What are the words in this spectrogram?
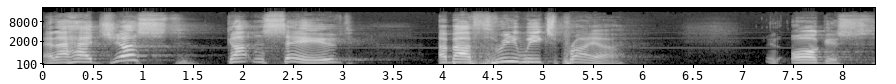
And I had just gotten saved about three weeks prior in August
